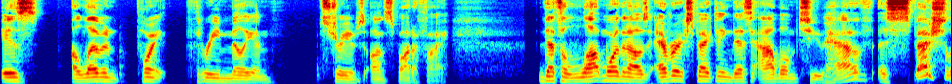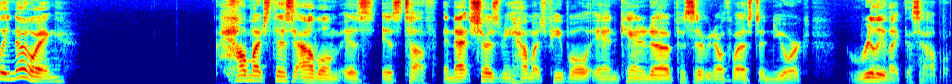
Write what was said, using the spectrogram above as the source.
is 11.3 million streams on Spotify. That's a lot more than I was ever expecting this album to have, especially knowing how much this album is is tough. And that shows me how much people in Canada, Pacific Northwest, and New York really like this album.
